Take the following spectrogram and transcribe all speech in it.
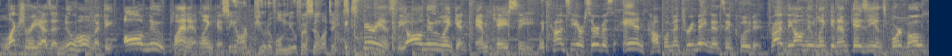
Luxury has a new home at the all new Planet Lincoln. See our beautiful new facilities. Experience the all new Lincoln MKC with concierge service and complimentary maintenance included. Drive the all new Lincoln MKZ in sport mode,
